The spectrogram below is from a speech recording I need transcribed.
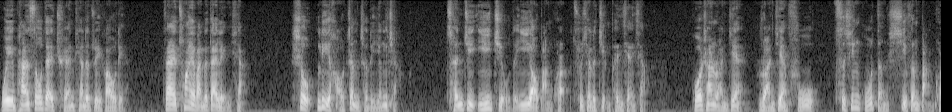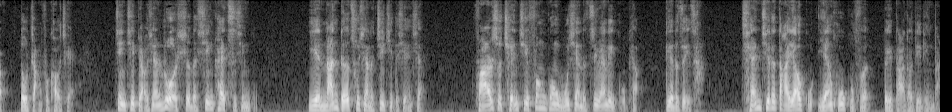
尾盘收在全天的最高点。在创业板的带领下，受利好政策的影响。沉寂已久的医药板块出现了井喷现象，国产软件、软件服务、次新股等细分板块都涨幅靠前。近期表现弱势的新开次新股，也难得出现了积极的现象，反而是前期风光无限的资源类股票跌得最惨。前期的大妖股盐湖股份被打到跌停板。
